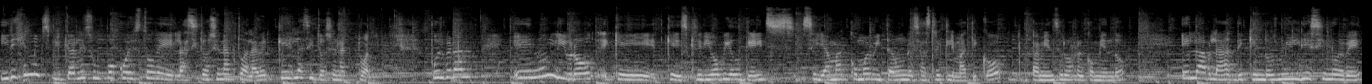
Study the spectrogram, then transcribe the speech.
Y déjenme explicarles un poco esto de la situación actual. A ver, ¿qué es la situación actual? Pues verán, en un libro eh, que, que escribió Bill Gates, se llama Cómo evitar un desastre climático, también se los recomiendo, él habla de que en 2019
